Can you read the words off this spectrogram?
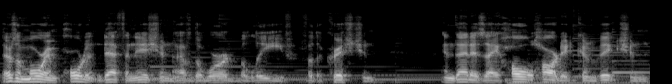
There's a more important definition of the word believe for the Christian and that is a wholehearted conviction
